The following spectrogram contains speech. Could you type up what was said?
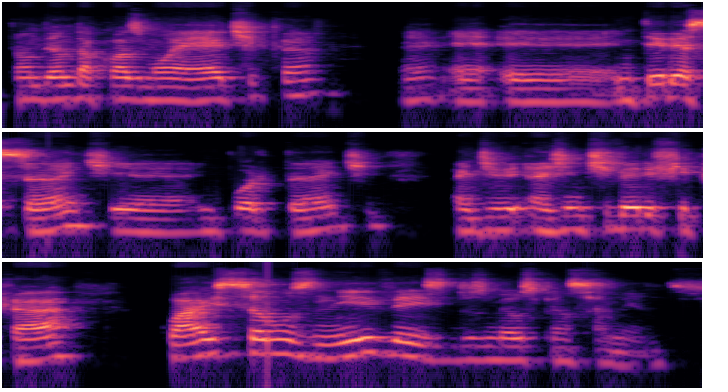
Então, dentro da cosmoética, né, é, é interessante, é importante a gente verificar quais são os níveis dos meus pensamentos.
